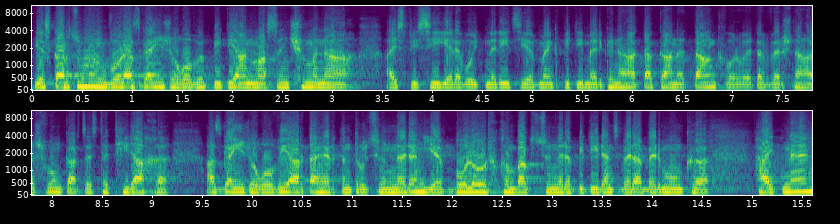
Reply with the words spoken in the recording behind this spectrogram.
Ես կարծում եմ, որ ազգային ժողովը պիտի անմասն չմնա այսպիսի երևույթներից եւ մենք պիտի մեր գնահատականը տանք, որովհետեւ վերջնահաշվում կարծես թե թիրախը ազգային ժողովի արտահերտ ընտրություններն եւ բոլոր խմբակցությունները պիտի իրենց վերաբերմունքը հայտնեն։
